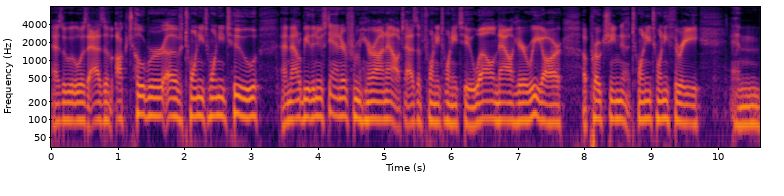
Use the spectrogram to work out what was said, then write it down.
as it was as of October of 2022, and that'll be the new standard from here on out as of 2022. Well, now here we are approaching 2023, and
